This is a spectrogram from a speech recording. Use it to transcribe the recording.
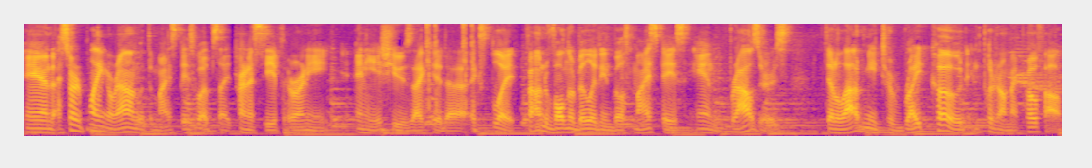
And I started playing around with the MySpace website, trying to see if there were any, any issues I could uh, exploit. Found a vulnerability in both MySpace and browsers that allowed me to write code and put it on my profile.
